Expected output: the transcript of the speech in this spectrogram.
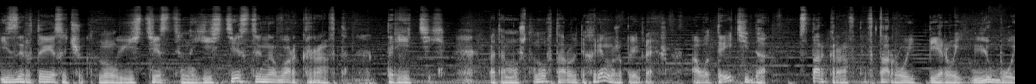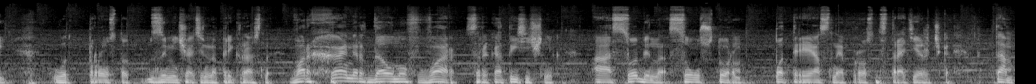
Из РТС-очек, ну, естественно, естественно, Warcraft. Третий. Потому что, ну, второй ты хрен уже поиграешь. А вот третий, да. StarCraft, второй, первый, любой. Вот просто замечательно, прекрасно. Warhammer Dawn of War, 40-тысячник. А особенно Soulstorm, потрясная просто стратежечка. Там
